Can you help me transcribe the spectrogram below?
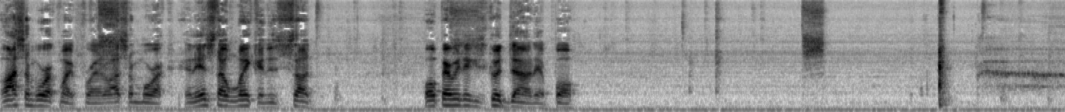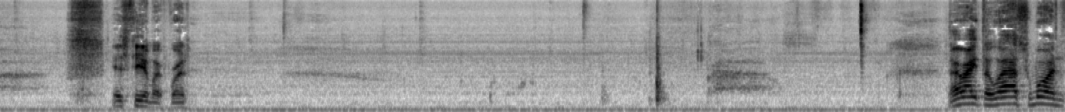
Awesome work, my friend. Awesome work. And here's the Lincoln, his son. Hope everything's good down there, Paul. Here's to you, my friend. All right, the last one.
